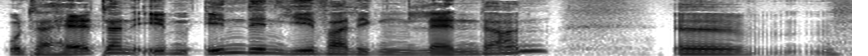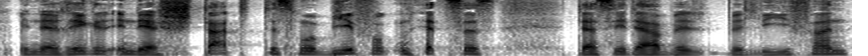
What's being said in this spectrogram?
unterhält dann eben in den jeweiligen Ländern äh, in der Regel in der Stadt des Mobilfunknetzes, das sie da be beliefern,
